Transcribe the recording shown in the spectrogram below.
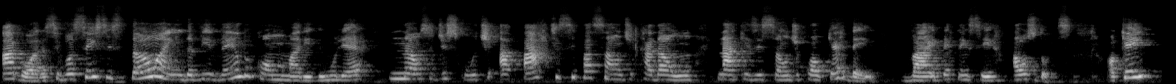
Agora, se vocês estão ainda vivendo como marido e mulher, não se discute a participação de cada um na aquisição de qualquer bem. Vai pertencer aos dois, ok?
